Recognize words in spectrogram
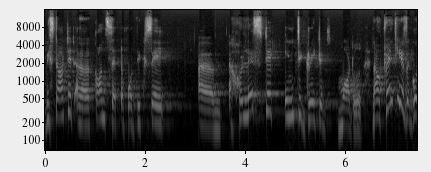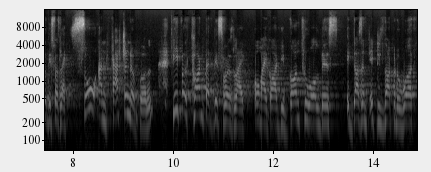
we started a concept of what we say um, a holistic, integrated model. Now, 20 years ago, this was like so unfashionable. People thought that this was like, oh my God, we've gone through all this. It doesn't, it is not going to work.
